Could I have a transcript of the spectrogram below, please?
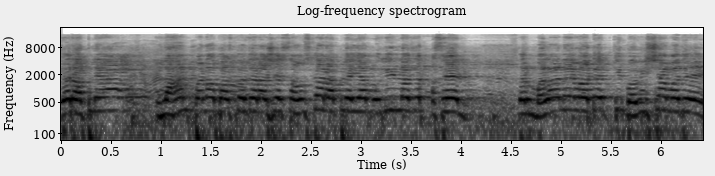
जर आपल्या लहानपणापासून जर असे संस्कार आपल्या या मुलींना जर असेल तर मला नाही वाटत की भविष्यामध्ये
